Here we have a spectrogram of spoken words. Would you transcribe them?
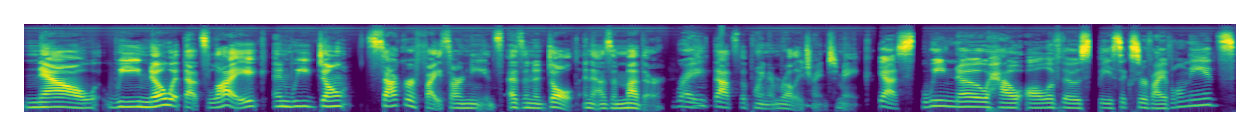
now we know what that's like and we don't sacrifice our needs as an adult and as a mother. I Right. think that's the point I'm really trying to make. Yes, we know how all of those basic survival needs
